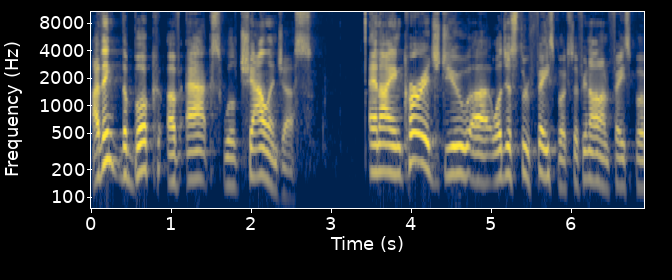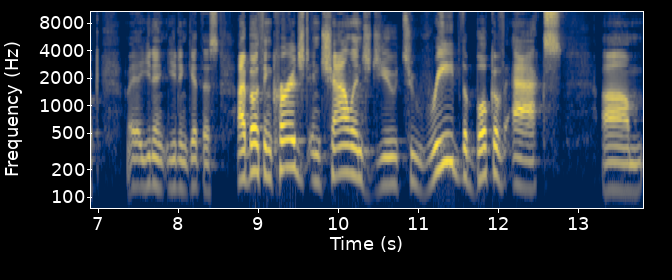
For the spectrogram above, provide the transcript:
I think the book of Acts will challenge us and I encouraged you, uh, well, just through Facebook. So if you're not on Facebook, uh, you didn't, you didn't get this. I both encouraged and challenged you to read the book of Acts um,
